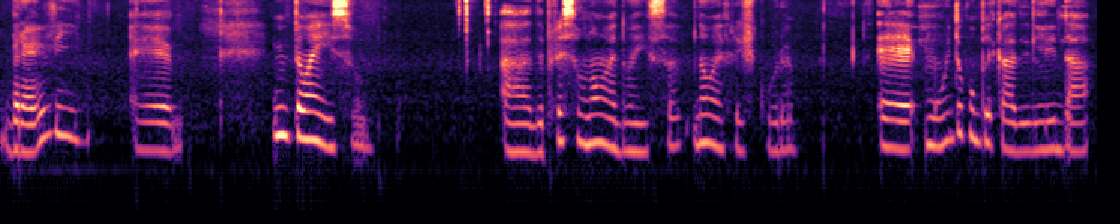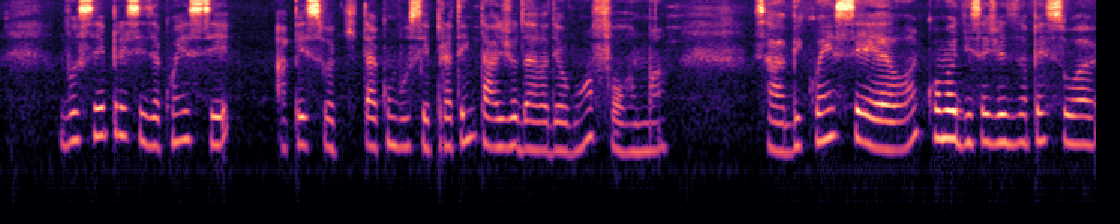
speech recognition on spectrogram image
breve. É, então é isso. A depressão não é doença, não é frescura. É muito complicado de lidar. Você precisa conhecer a pessoa que tá com você para tentar ajudar ela de alguma forma sabe? Conhecer ela. Como eu disse, às vezes a pessoa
